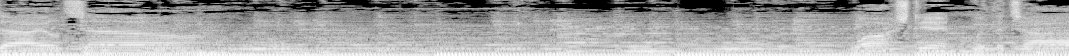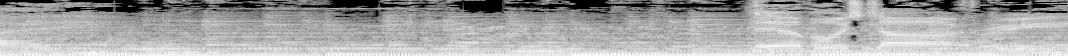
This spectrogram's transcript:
Exiled sound. Washed in with the tide. Their voices are free.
